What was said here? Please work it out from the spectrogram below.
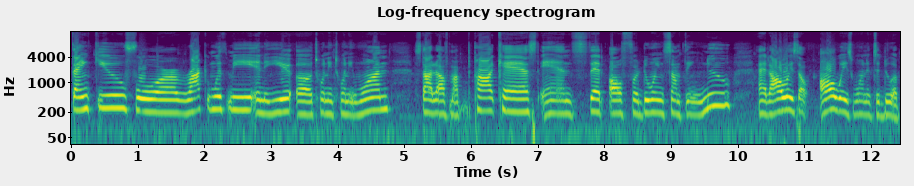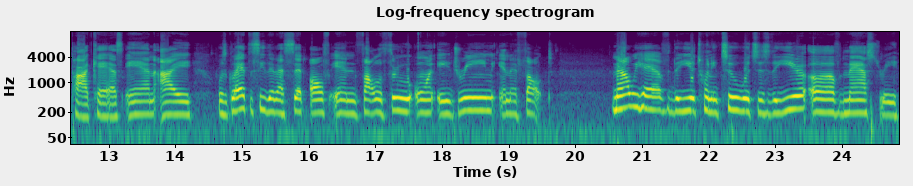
Thank you for rocking with me in the year uh, of 2021. Started off my podcast and set off for doing something new. I had always always wanted to do a podcast and I was glad to see that I set off and followed through on a dream and a thought. Now we have the year 22, which is the year of mastery.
